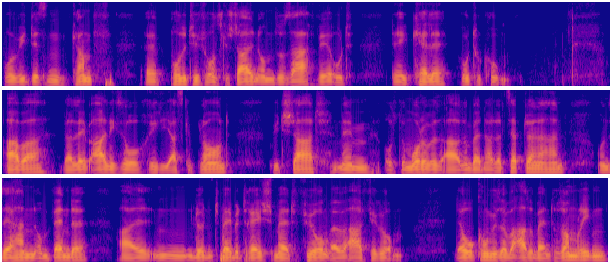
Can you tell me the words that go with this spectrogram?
wo wir diesen Kampf äh, positiv für uns gestalten, um so sagt wir und die Kelle gut zu kuben. Aber da lebt all nicht so richtig als geplant. Wie Start nehmen Ostermorde bis also ein bisschen Rezepte in der Hand und sie haben um Wände al ein löten Spielbetrag mit Führung über alle vier Gruppen. Da kommen wir so über also ein zusammenreden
